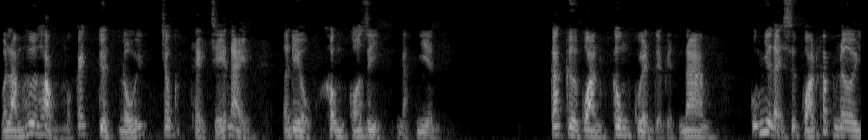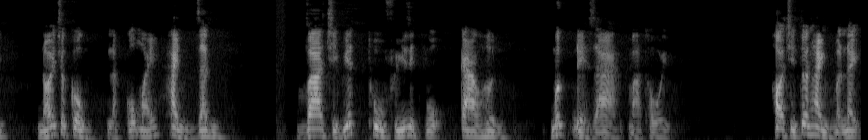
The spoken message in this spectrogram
và làm hư hỏng một cách tuyệt đối trong các thể chế này là điều không có gì ngạc nhiên. Các cơ quan công quyền tại Việt Nam cũng như đại sứ quán khắp nơi nói cho cùng là cỗ máy hành dân và chỉ biết thu phí dịch vụ cao hơn mức để ra mà thôi. Họ chỉ tuân hành mệnh lệnh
